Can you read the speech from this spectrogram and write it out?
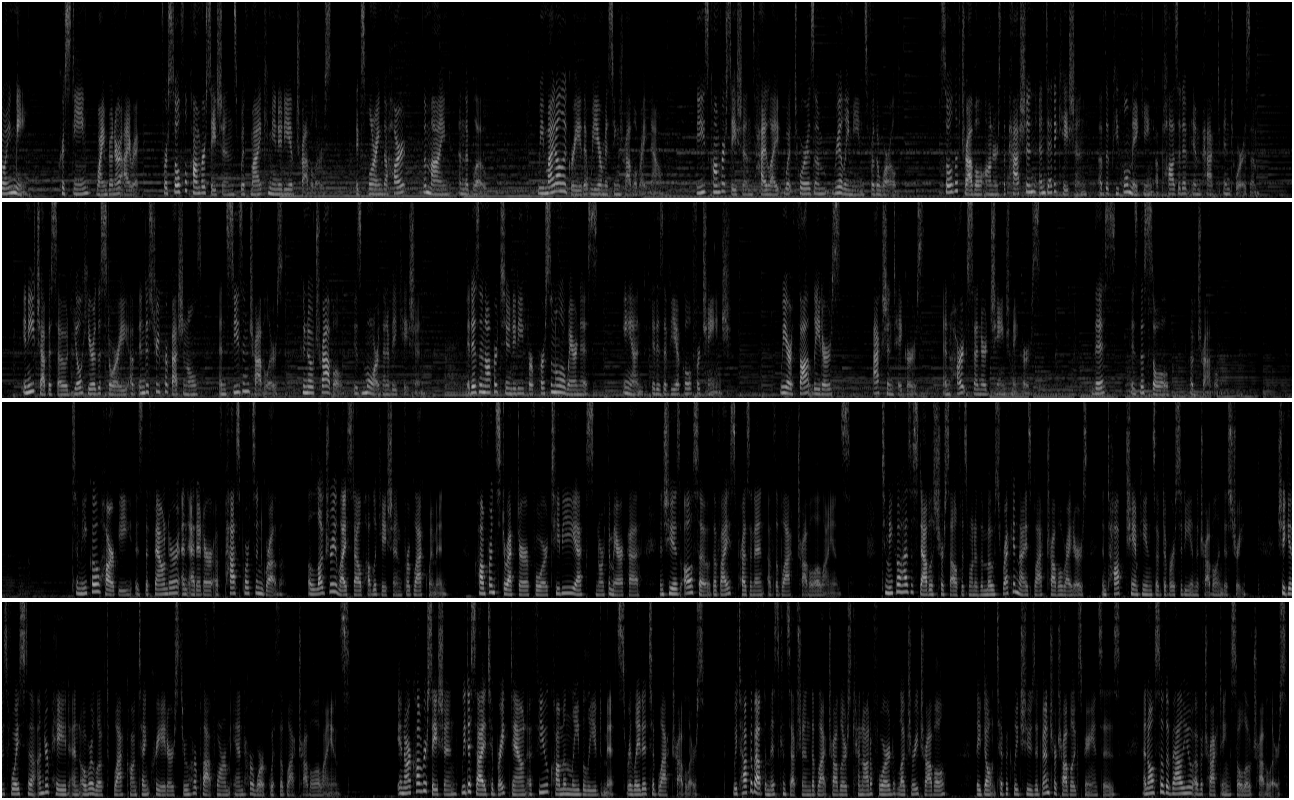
Join me, Christine Weinbrenner Eyrich, for soulful conversations with my community of travelers, exploring the heart, the mind, and the globe. We might all agree that we are missing travel right now. These conversations highlight what tourism really means for the world. Soul of Travel honors the passion and dedication of the people making a positive impact in tourism. In each episode, you'll hear the story of industry professionals and seasoned travelers who know travel is more than a vacation. It is an opportunity for personal awareness, and it is a vehicle for change. We are thought leaders, action takers, and heart centered change makers. This is the soul of travel. Tamiko Harvey is the founder and editor of Passports and Grub, a luxury lifestyle publication for Black women, conference director for TBEX North America, and she is also the vice president of the Black Travel Alliance. Tamiko has established herself as one of the most recognized Black travel writers and top champions of diversity in the travel industry. She gives voice to the underpaid and overlooked Black content creators through her platform and her work with the Black Travel Alliance. In our conversation, we decide to break down a few commonly believed myths related to Black travelers. We talk about the misconception that Black travelers cannot afford luxury travel, they don't typically choose adventure travel experiences, and also the value of attracting solo travelers.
